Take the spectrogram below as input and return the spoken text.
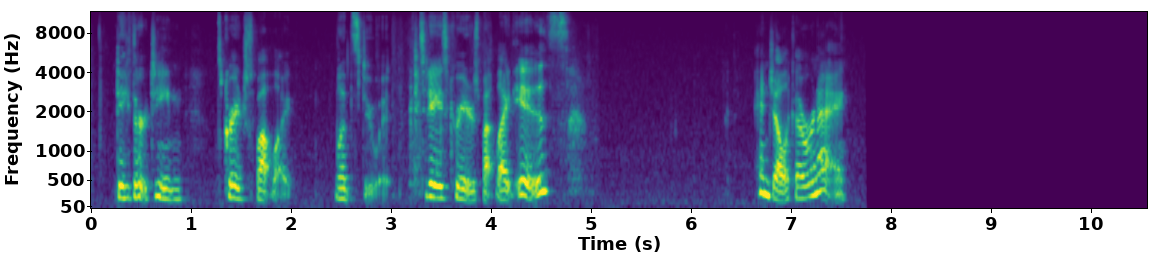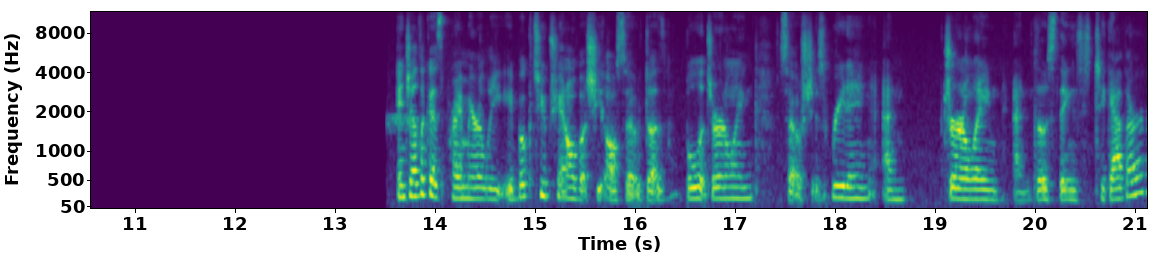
Day 13, it's Creator Spotlight. Let's do it. Today's Creator Spotlight is Angelica Renee. Angelica is primarily a booktube channel, but she also does bullet journaling. So she's reading and journaling and those things together.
